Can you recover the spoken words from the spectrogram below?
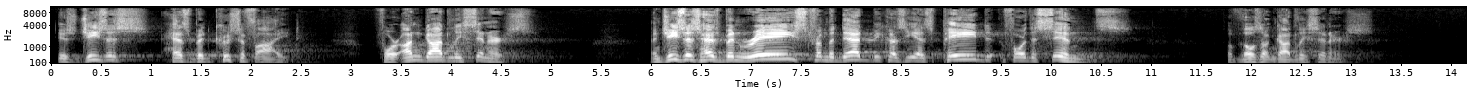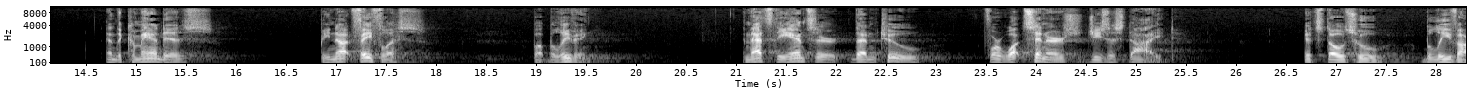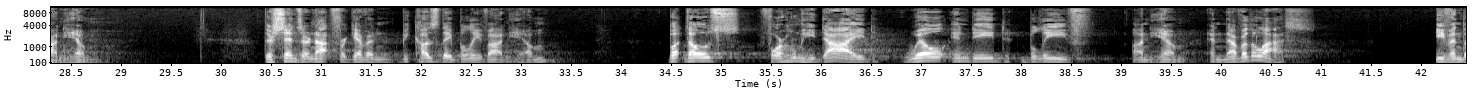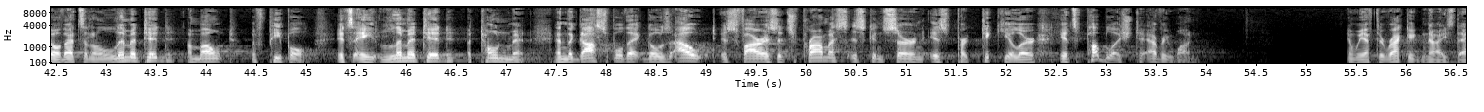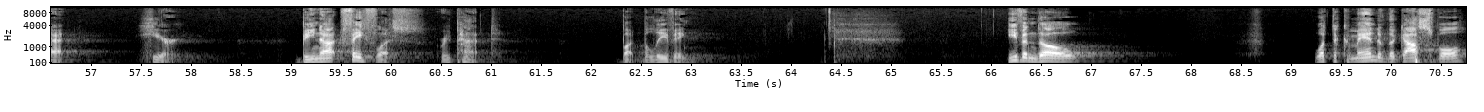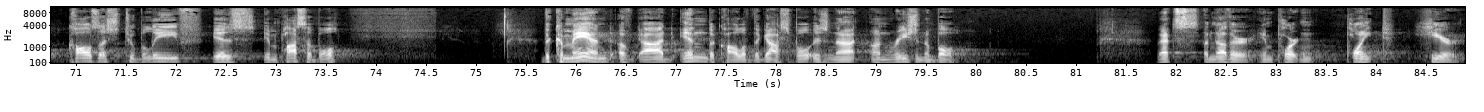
is Jesus has been crucified for ungodly sinners. And Jesus has been raised from the dead because he has paid for the sins of those ungodly sinners. And the command is be not faithless, but believing. And that's the answer then, too, for what sinners Jesus died. It's those who believe on him. Their sins are not forgiven because they believe on him, but those for whom he died will indeed believe on him. And nevertheless, even though that's a limited amount of people. It's a limited atonement. And the gospel that goes out, as far as its promise is concerned, is particular. It's published to everyone. And we have to recognize that here. Be not faithless, repent, but believing. Even though what the command of the gospel calls us to believe is impossible. The command of God in the call of the gospel is not unreasonable. That's another important point here.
